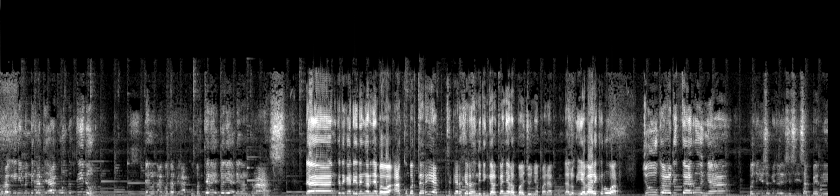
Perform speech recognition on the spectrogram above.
Orang ini mendekati aku untuk tidur dengan aku, tapi aku berteriak-teriak dengan keras. Dan ketika didengarnya bahwa aku berteriak, sekarang-sekarang ditinggalkannya lah bajunya padaku. Lalu ia lari keluar. Juga ditaruhnya baju Yusuf itu di sisi sampai di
